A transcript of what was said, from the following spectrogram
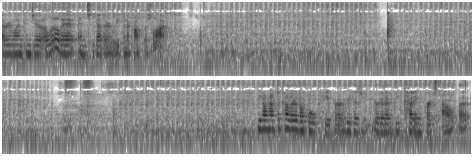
everyone can do a little bit and together we can accomplish a lot. You don't have to color the whole paper because you're gonna be cutting parts out, but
